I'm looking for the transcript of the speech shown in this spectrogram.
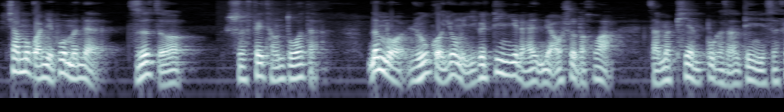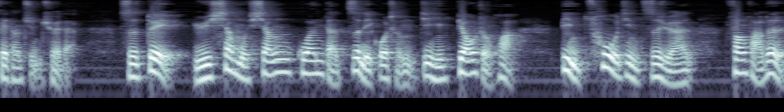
项目管理部门的职责是非常多的。那么，如果用一个定义来描述的话，咱们 PM 部上定义是非常准确的，是对于项目相关的治理过程进行标准化，并促进资源。方法论、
